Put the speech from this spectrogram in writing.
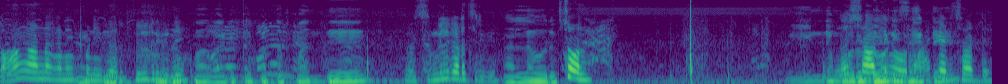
long ஆன கனெக்ட் பண்ணிருக்காரு. கிட்டே சிறப்பாக அடிக்கப்பட்ட பந்து சிங்கிள் கிடச்சிருக்கு. நல்ல ஒரு ஸ்டோன் ஷாட்டுங்க ஒரு ராக்கெட் ஷாட்டு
